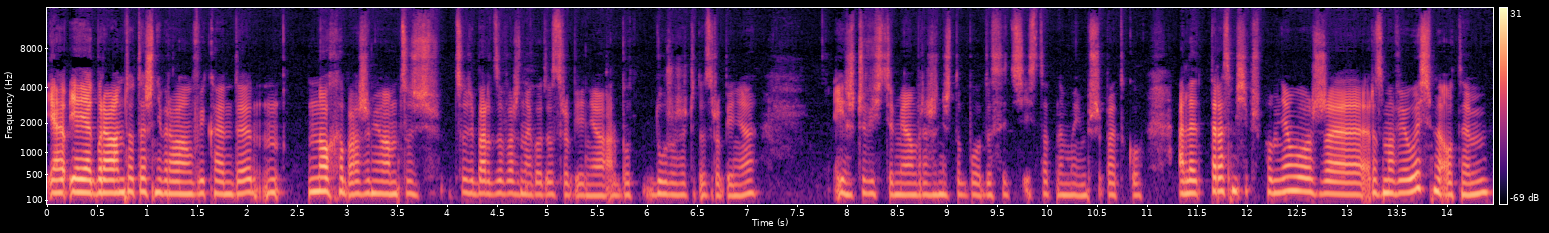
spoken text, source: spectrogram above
Ja, ja jak brałam, to też nie brałam w weekendy. No chyba, że miałam coś, coś bardzo ważnego do zrobienia albo dużo rzeczy do zrobienia. I rzeczywiście miałam wrażenie, że to było dosyć istotne w moim przypadku. Ale teraz mi się przypomniało, że rozmawiałyśmy o tym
